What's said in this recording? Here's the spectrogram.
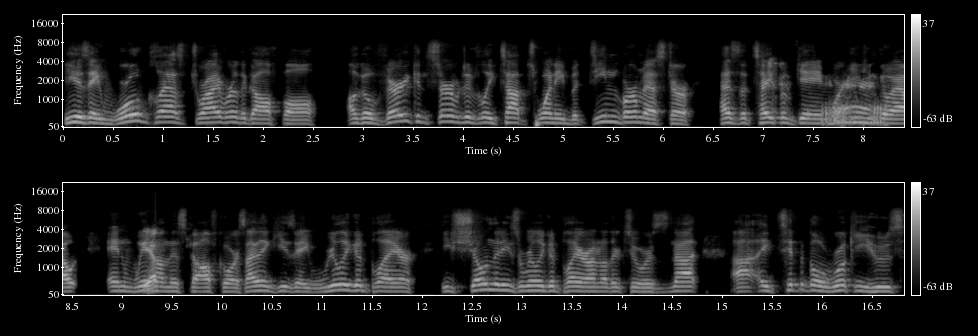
He is a world class driver of the golf ball. I'll go very conservatively top 20, but Dean Burmester has the type of game where he can go out and win Yep. on this golf course. I think he's a really good player. He's shown that he's a really good player on other tours. It's not uh, a typical rookie who's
